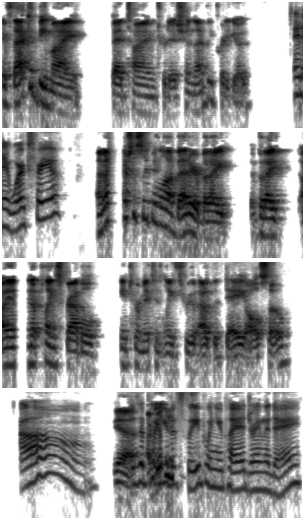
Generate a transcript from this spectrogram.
If that could be my bedtime tradition, that'd be pretty good. And it works for you? I'm actually sleeping a lot better, but I but I I end up playing Scrabble intermittently throughout the day also. Oh. Yeah. Does it put really, you to sleep when you play it during the day?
